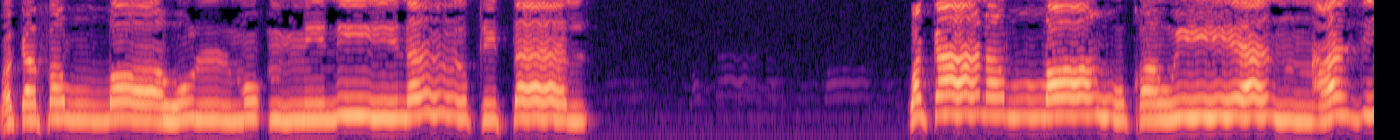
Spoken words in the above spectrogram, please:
وكفى الله المؤمنين القتال. وكان الله قويا عزيزا.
